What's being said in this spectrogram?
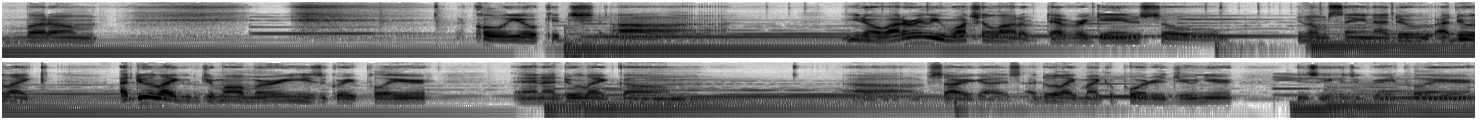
But um, Nikola Jokic. Uh, you know, I don't really watch a lot of Denver games, so you know what I'm saying. I do, I do like, I do like Jamal Murray. He's a great player, and I do like um. Uh, sorry guys, I do like Michael Porter Jr. He's a, he's a great player.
